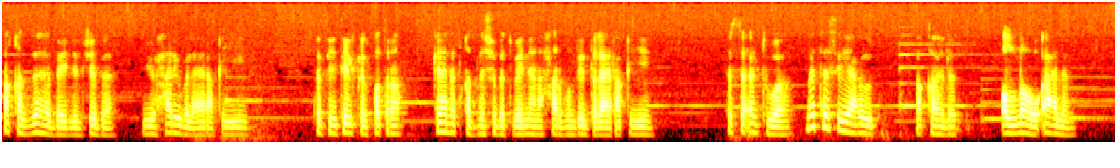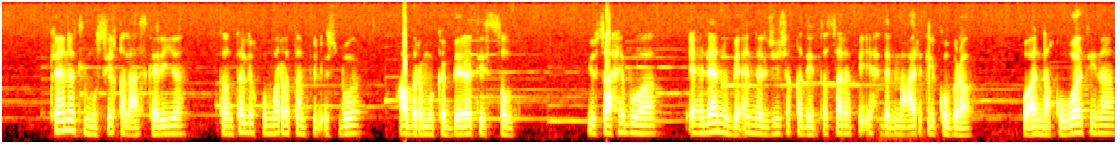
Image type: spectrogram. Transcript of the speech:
فقد ذهب إلى الجبهة ليحارب العراقيين. ففي تلك الفترة كانت قد نشبت بيننا حرب ضد العراقيين. فسألتها متى سيعود؟ فقالت الله أعلم. كانت الموسيقى العسكرية تنطلق مرة في الأسبوع عبر مكبرات الصوت يصاحبها إعلان بأن الجيش قد انتصر في إحدى المعارك الكبرى وأن قواتنا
